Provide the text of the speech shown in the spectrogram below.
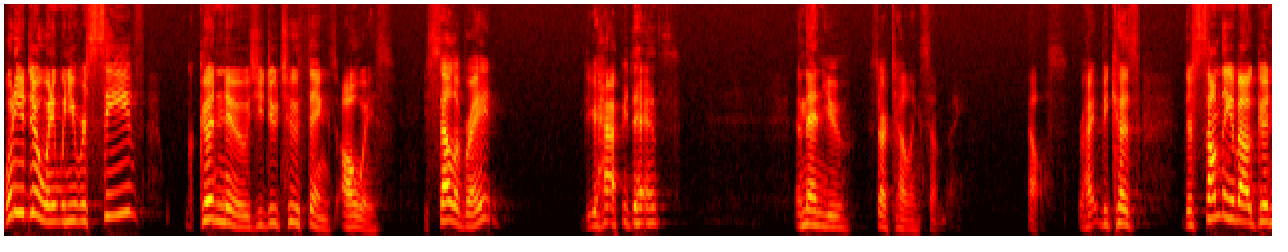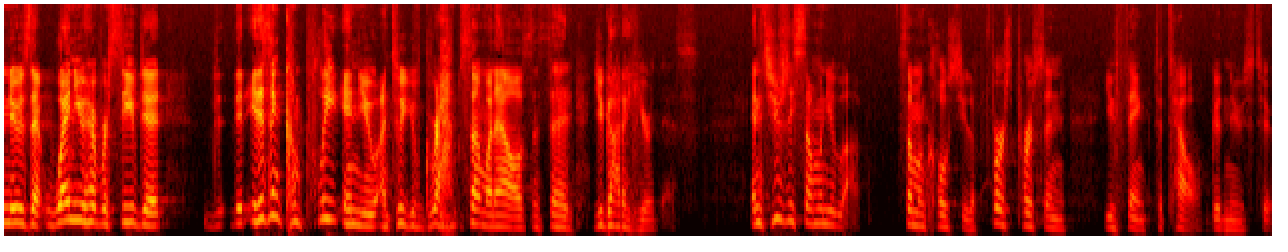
What do you do when, when you receive good news? You do two things always you celebrate, do your happy dance, and then you start telling somebody else, right? Because there's something about good news that when you have received it, it isn't complete in you until you've grabbed someone else and said, You got to hear this. And it's usually someone you love, someone close to you, the first person you think to tell good news to.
